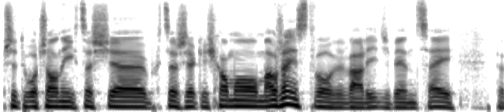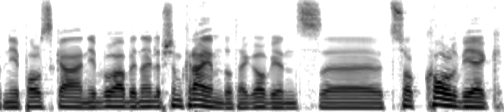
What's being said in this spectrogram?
przytłoczony i chcesz, się, chcesz jakieś homo małżeństwo wywalić, więc hej, pewnie Polska nie byłaby najlepszym krajem do tego, więc cokolwiek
